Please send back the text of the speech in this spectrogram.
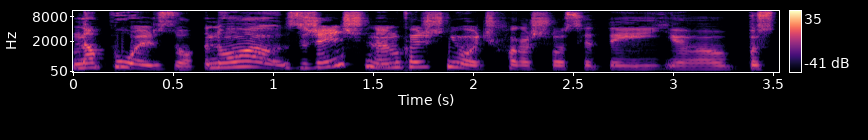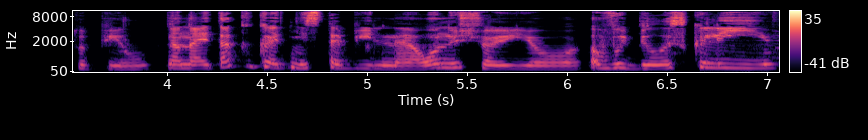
на пользу. Но с женщиной он, конечно, не очень хорошо с этой э, поступил. Она и так какая-то нестабильная, он еще ее выбил из колеи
